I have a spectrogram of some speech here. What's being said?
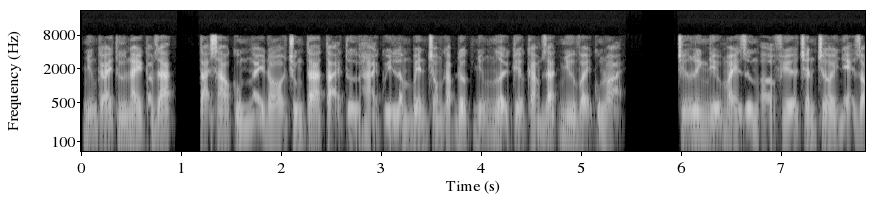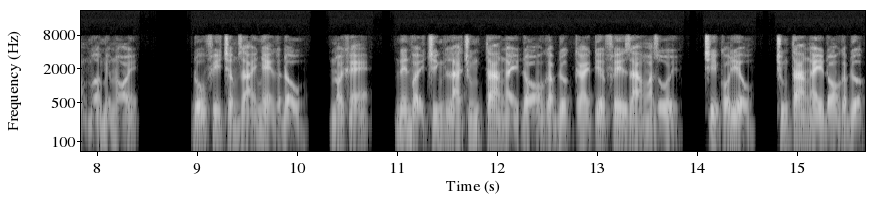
Những cái thứ này cảm giác, tại sao cùng ngày đó chúng ta tại tử hải quỷ lâm bên trong gặp được những người kia cảm giác như vậy cùng loại? Chữ linh nhíu mày dừng ở phía chân trời nhẹ giọng mở miệng nói. Đỗ phi chậm rãi nhẹ gật đầu, nói khẽ, nên vậy chính là chúng ta ngày đó gặp được cái kia phê ra hỏa rồi, chỉ có điều, chúng ta ngày đó gặp được,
